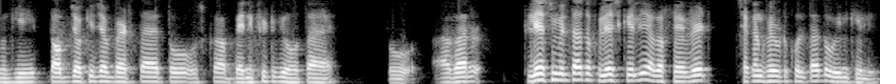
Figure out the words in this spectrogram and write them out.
क्योंकि टॉप जॉकी जब बैठता है तो उसका बेनिफिट भी होता है। तो अगर प्लेस मिलता है तो प्लेस के लिए, अगर फेवरेट, सेकंड फेवरेट खुलता है तो विन के लिए।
